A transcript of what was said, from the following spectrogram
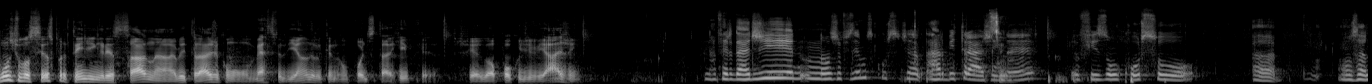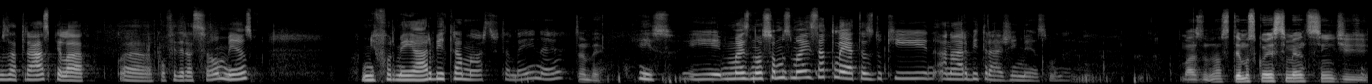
Alguns de vocês pretendem ingressar na arbitragem, como o mestre Leandro, que não pôde estar aqui porque chegou há pouco de viagem. Na verdade, nós já fizemos curso de arbitragem, Sim. né? Eu fiz um curso uh, uns anos atrás pela uh, confederação mesmo. Me formei árbitra, Márcio também, né? Também. Isso. E, mas nós somos mais atletas do que na arbitragem mesmo, né? Mas nós temos conhecimento, sim, de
